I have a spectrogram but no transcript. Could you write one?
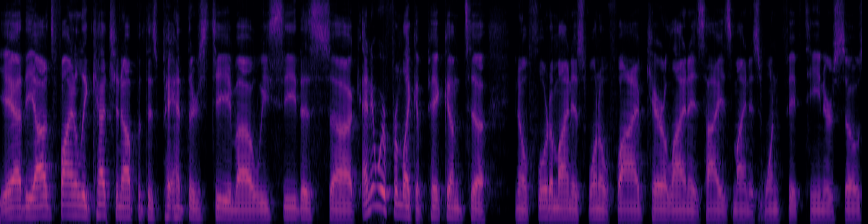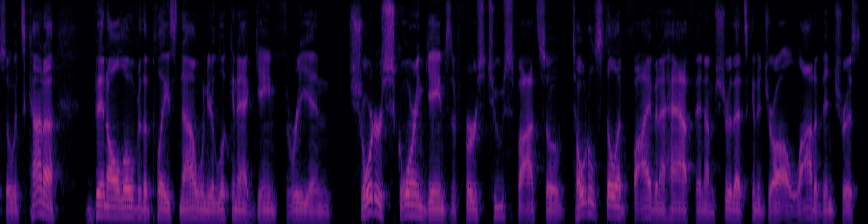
Yeah, the odds finally catching up with this Panthers team. Uh, we see this uh, anywhere from like a pick 'em to you know Florida minus one hundred five, Carolina as high as minus one fifteen or so. So it's kind of been all over the place now when you're looking at Game Three and shorter scoring games the first two spots. So total still at five and a half, and I'm sure that's going to draw a lot of interest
